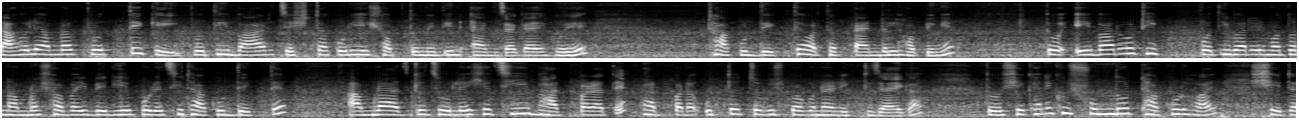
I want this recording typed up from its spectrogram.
তাহলে আমরা প্রত্যেকেই প্রতিবার চেষ্টা করি এই সপ্তমীর দিন এক জায়গায় হয়ে ঠাকুর দেখতে, অর্থাৎ প্যান্ডেল হপিংয়ে। তো এবারও ঠিক প্রতিবারের মতন আমরা সবাই বেরিয়ে পড়েছি ঠাকুর দেখতে। আমরা আজকে চলে এসেছি ভাটপাড়াতে। ভাটপাড়া উত্তর চব্বিশ পরগনার একটি জায়গা। তো সেখানে খুব সুন্দর ঠাকুর হয়, সেটা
